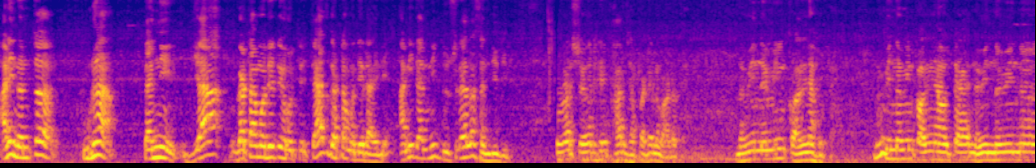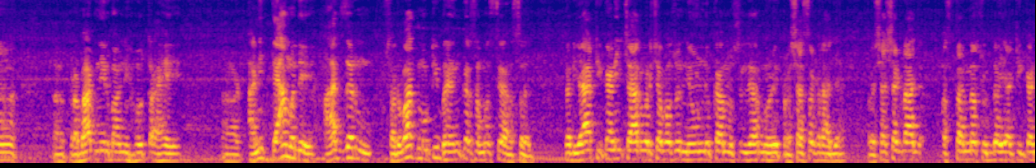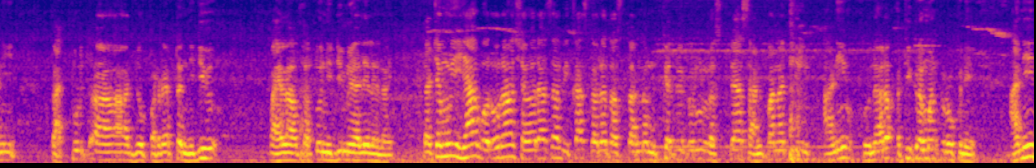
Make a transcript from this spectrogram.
आणि नंतर पुन्हा त्यांनी ज्या गटामध्ये ते होते त्याच गटामध्ये राहिले आणि त्यांनी दुसऱ्याला संधी दिली. पूर्ण शहर हे फार झपाट्याने वाढत आहे. नवीन नवीन कॉलन्या होत आहे नवीन नवीन कॉलन्या होत आहे नवीन नवीन प्रभाग निर्माण होत आहे. आणि त्यामध्ये आज जर सर्वात मोठी भयंकर समस्या असेल तर या ठिकाणी चार वर्षापासून निवडणुका नसल्यामुळे प्रशासक राज आहे प्रशासक राज असताना सुद्धा या ठिकाणी तात्पुरता जो पर्याप्त निधी पाहिला होता तो निधी मिळालेला नाही. त्याच्यामुळे ह्या वरोरा शहराचा विकास करत असताना मुख्यत्वे करून रस्त्या सांडपाण्याची आणि होणारं अतिक्रमण रोखणे आणि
